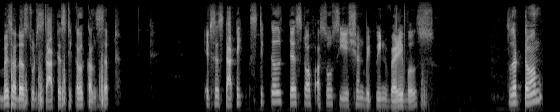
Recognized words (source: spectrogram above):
misunderstood statistical concept. It's a statistical test of association between variables. So the term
